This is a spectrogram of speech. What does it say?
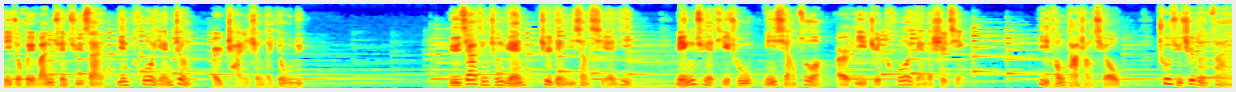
你就会完全驱散因拖延症而产生的忧虑。与家庭成员制定一项协议，明确提出你想做而一直拖延的事情，一同打场球，出去吃顿饭，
